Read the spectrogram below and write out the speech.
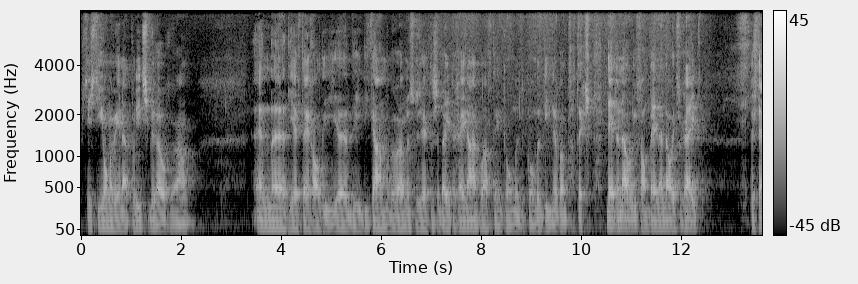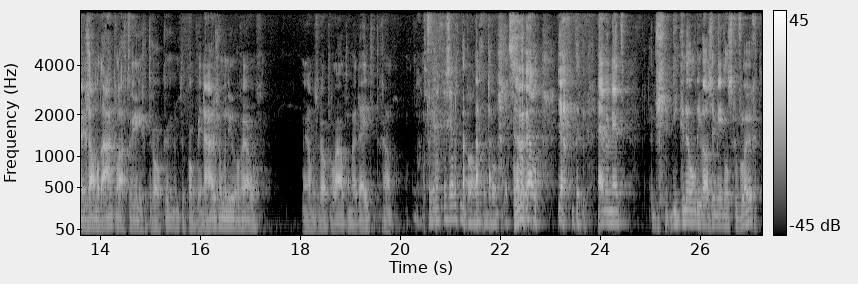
Dus is die jongen weer naar het politiebureau gegaan. En eh, die heeft tegen al die, eh, die, die kamerbewoners gezegd... dat ze beter geen aanklacht in konden, konden dienen... want dat ik net een olifant ben en nooit vergeet. Dus toen hebben ze allemaal de aanklachten weer ingetrokken. En toen kwam ik weer naar huis om een uur of elf. Ja, was wel te laat om uit eten te gaan. Nou, toen hebben we gezellig een bal gedronken. Hebben we wel, ja, hebben met... Die, die knul die was inmiddels gevlucht.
